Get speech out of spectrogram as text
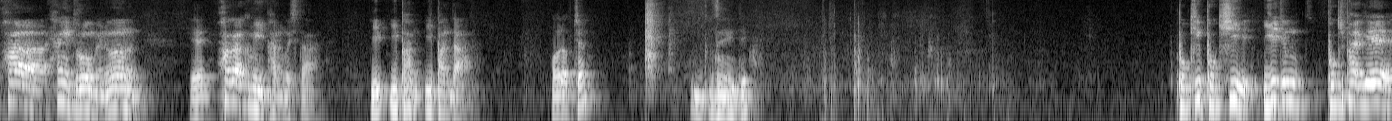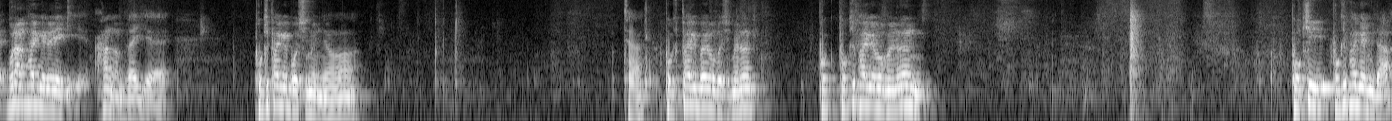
화향이 들어오면은 예 화가 금이 입하는 것이다. 입 입한 입한다. 어렵죠? 무슨 얘기인지? 복희 복희 이게 지금 복희 팔개 문항 팔개를 얘기하는 겁니다. 이게 복희 팔개 보시면요. 자 복희 팔개 보시면은 복, 복희 팔개 보면은 복희 복희 팔개입니다.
